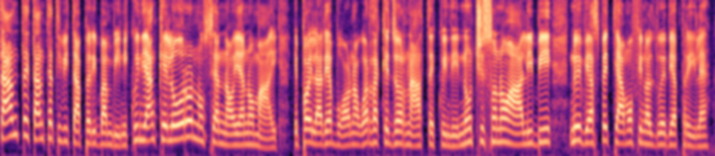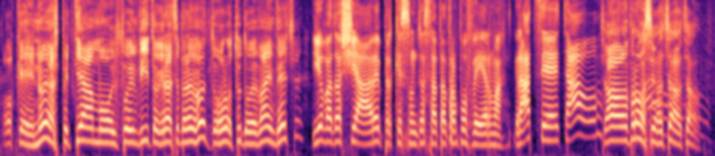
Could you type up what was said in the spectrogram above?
tante tante attività per i bambini, quindi anche loro non si annoiano mai. E poi l'aria buona, guarda che giornate, quindi non ci sono alibi, noi vi aspettiamo fino al 2 di aprile. Ok, noi aspettiamo il tuo invito, grazie per aver fatto. Tu dove vai invece? Io vado a sciare perché sono già stata troppo ferma. Grazie, ciao! Ciao, alla prossima, ciao ciao! ciao.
